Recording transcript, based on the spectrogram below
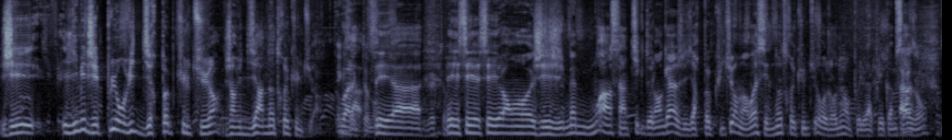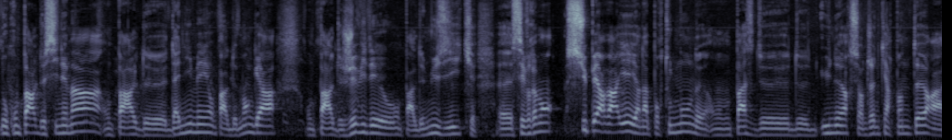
j'ai limite j'ai plus envie de dire pop culture, j'ai envie de dire notre culture. Voilà, c'est euh, et c'est même moi hein, c'est un tic de langage de dire pop culture, mais en vrai c'est notre culture aujourd'hui, on peut l'appeler comme ça. Donc on parle de cinéma, on parle de- d'animé, on parle de manga, on parle de jeux vidéo, on parle de musique. Euh, c'est vraiment super varié, il y en a pour tout le monde. On passe de, de une heure sur John Carpenter à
